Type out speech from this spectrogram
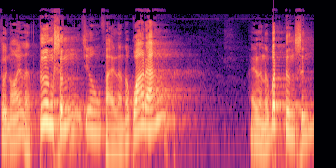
Tôi nói là tương xứng chứ không phải là nó quá đáng hay là nó bất tương xứng,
